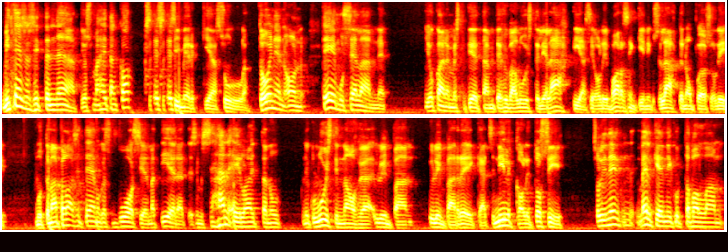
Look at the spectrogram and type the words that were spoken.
miten sä sitten näet, jos mä heitän kaksi es- esimerkkiä sulle. Toinen on Teemu Selänne, jokainen meistä tietää, miten hyvä luistelija lähti ja se oli varsinkin, niin kuin se lähtönopeus oli. Mutta mä pelasin Teemu kanssa vuosia ja mä tiedän, että esimerkiksi hän ei laittanut niin kuin luistin nauhoja ylimpään, ylimpään reikään. Se nilkka oli tosi, se oli ne, melkein niin kuin tavallaan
